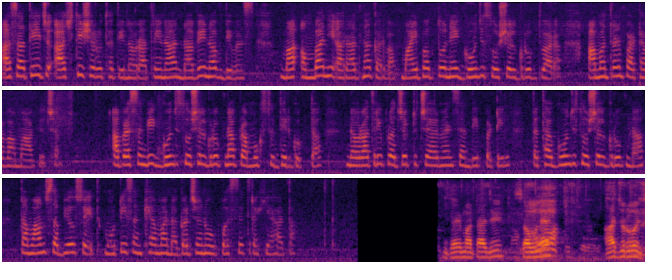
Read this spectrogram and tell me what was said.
આ સાથે જ આજથી શરૂ થતી નવરાત્રિના નવે નવ દિવસ મા અંબાની આરાધના કરવા માઈ ભક્તોને ગુંજ સોશિયલ ગ્રુપ દ્વારા આમંત્રણ પાઠવવામાં આવ્યું છે. આ પ્રસંગે ગુંજ સોશિયલ ગ્રુપના પ્રમુખ સુધીર ગુપ્તા, નવરાત્રી પ્રોજેક્ટ ચેરમેન સંદીપ પટેલ તથા ગુંજ સોશિયલ ગ્રુપના તમામ સભ્યો સહિત મોટી સંખ્યામાં નગરજનો ઉપસ્થિત રહ્યા હતા. જય માતાજી સૌને. આજ રોજ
